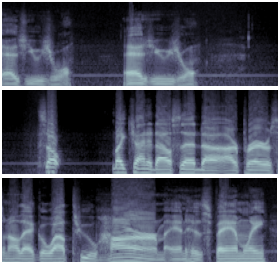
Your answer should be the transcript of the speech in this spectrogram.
as usual. As usual. So, like China Doll said, uh, our prayers and all that go out to Harm and his family.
